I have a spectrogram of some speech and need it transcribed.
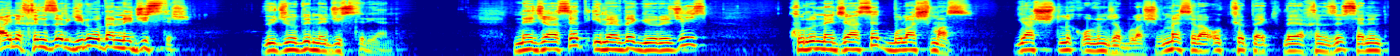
aynı hınzır gibi o da necistir. Vücudu necistir yani. Necaset ileride göreceğiz. Kuru necaset bulaşmaz yaşlılık olunca bulaşır. Mesela o köpek veya hınzır senin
